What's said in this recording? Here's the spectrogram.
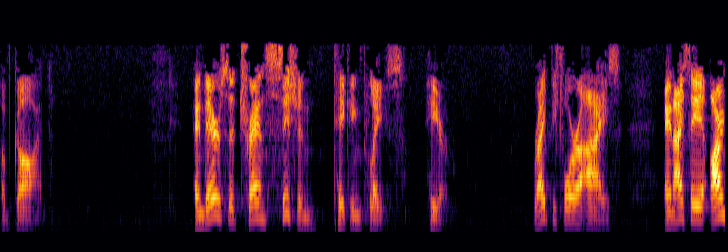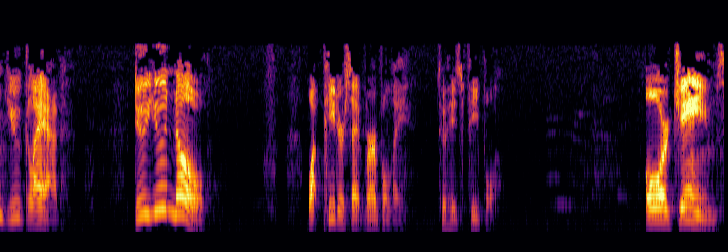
of God. And there's a transition taking place here right before our eyes. And I say, aren't you glad? Do you know what Peter said verbally to his people? Or James?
